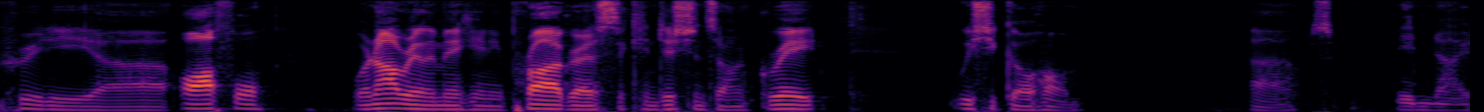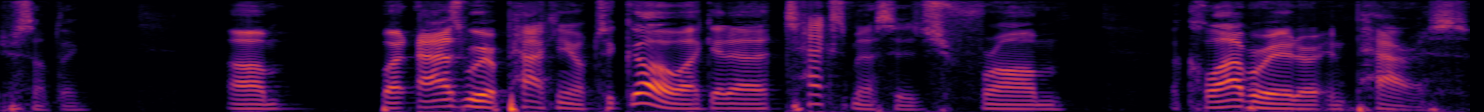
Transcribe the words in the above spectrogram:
pretty uh, awful. We're not really making any progress. The conditions aren't great. We should go home. Uh, midnight or something. Um, But as we were packing up to go, I get a text message from a collaborator in Paris.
